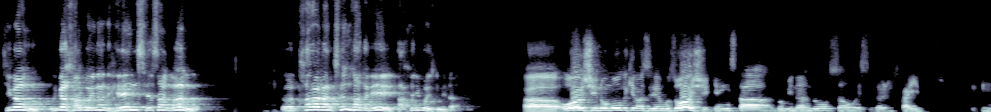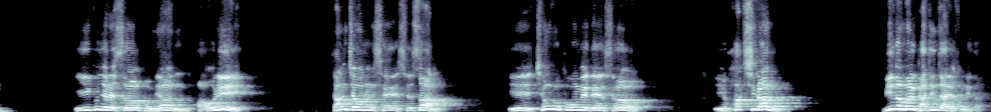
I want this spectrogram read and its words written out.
지금 우리가 살고 있는 현 세상은 그 타락한 천사들이 다스리고 있습니다. Ah, hoje, no mundo que nós vivemos hoje, quem está dominando são esses anjos caídos. 이 구절에서 보면 바울이 장차 오는 세, 세상 이 천국 복음에 대해서 이 확실한 믿음을 가진 자였습니다.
